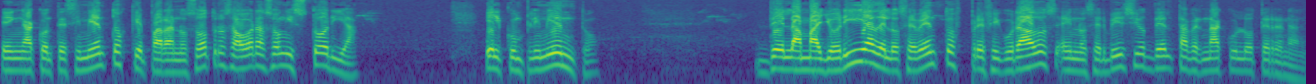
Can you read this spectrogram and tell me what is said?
en acontecimientos que para nosotros ahora son historia, el cumplimiento de la mayoría de los eventos prefigurados en los servicios del tabernáculo terrenal.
